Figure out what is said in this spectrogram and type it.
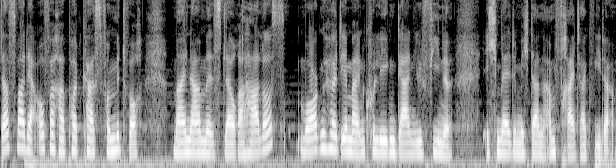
Das war der Aufwacher-Podcast vom Mittwoch. Mein Name ist Laura Harlos. Morgen hört ihr meinen Kollegen Daniel Fiene. Ich melde mich dann am Freitag wieder.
